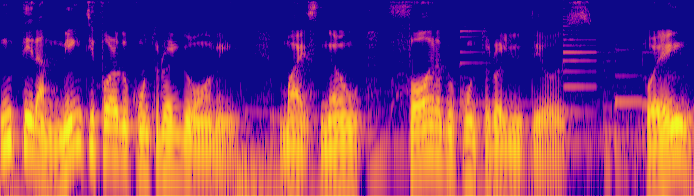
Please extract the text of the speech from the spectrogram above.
inteiramente fora do controle do homem, mas não fora do controle de Deus. Porém,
